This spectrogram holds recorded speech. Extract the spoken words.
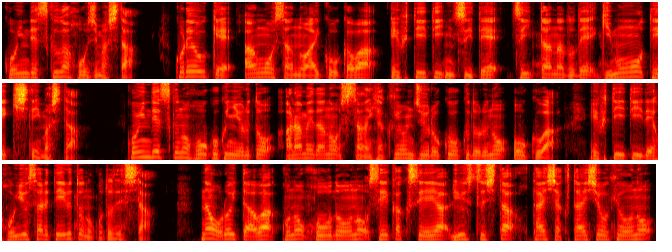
コインデスクが報じました。これを受け、暗号資産の愛好家は FTT についてツイッターなどで疑問を提起していました。コインデスクの報告によると、アラメダの資産146億ドルの多くは FTT で保有されているとのことでした。なお、ロイターはこの報道の正確性や流出した貸借対照表の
